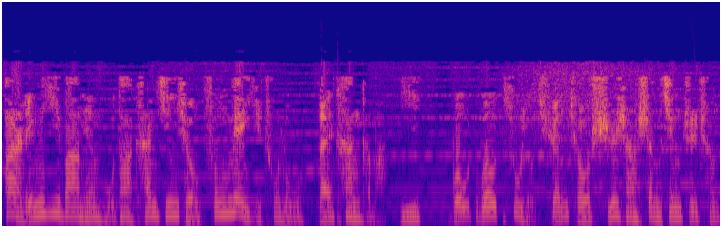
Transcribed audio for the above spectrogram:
二零一八年五大刊金九封面已出炉，来看看吧。一 Vogue Vogue 素有全球时尚圣经之称。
